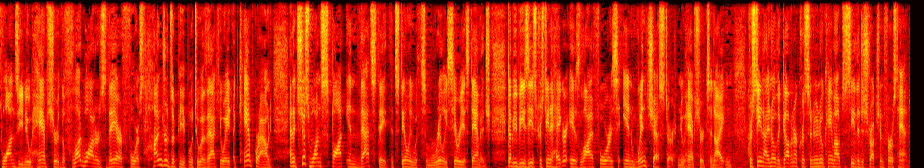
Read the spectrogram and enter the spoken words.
Swanzey, New Hampshire, the floodwaters there forced hundreds of people to evacuate a campground, and it's just one spot in that state that's dealing with some really serious damage. WBZ's Christina Hager is live for us in Winchester, New Hampshire tonight. And Christina, I know the governor, Chris Sununu, came out to see the destruction firsthand.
